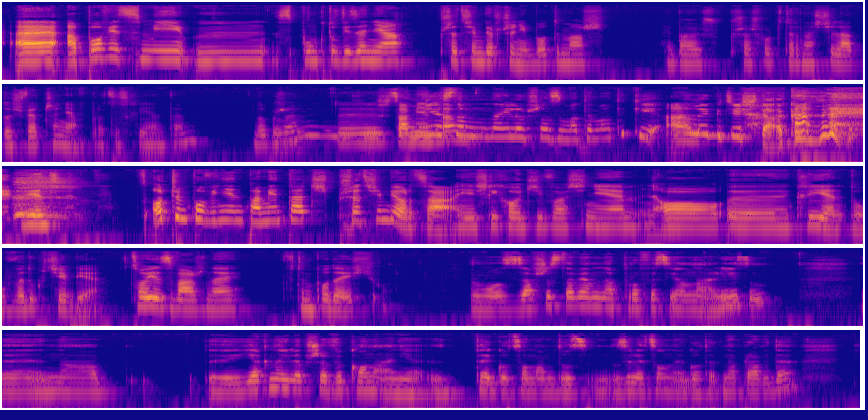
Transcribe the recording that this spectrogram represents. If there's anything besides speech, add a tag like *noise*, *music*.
E, a powiedz mi mm, z punktu widzenia przedsiębiorczyni, bo ty masz chyba już przeszło 14 lat doświadczenia w pracy z klientem. Dobrze? Mm, wiesz, Pamiętam? Nie jestem najlepsza z matematyki, ale gdzieś tak. *laughs* Więc o czym powinien pamiętać przedsiębiorca, jeśli chodzi właśnie o y, klientów, według Ciebie? Co jest ważne w tym podejściu? No, zawsze stawiam na profesjonalizm, y, na Y, jak najlepsze wykonanie tego, co mam do zleconego tak naprawdę.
